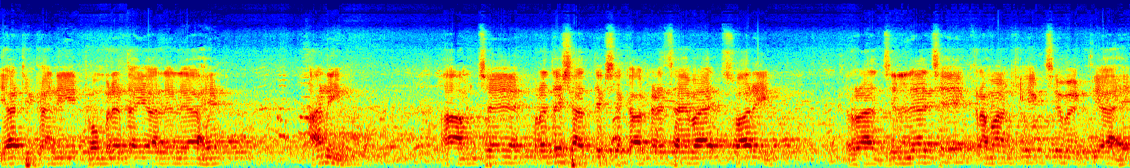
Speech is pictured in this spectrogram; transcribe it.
या ठिकाणी ठोंबरेताई आलेले आहेत. आणि आमचे प्रदेशाध्यक्ष काकडे साहेब आहेत. स्वारी रा जिल्ह्याचे क्रमांक एकचे व्यक्ती आहे.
